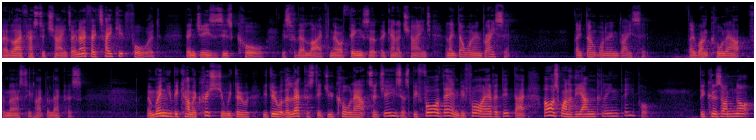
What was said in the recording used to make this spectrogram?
Uh, life has to change. They know if they take it forward, then Jesus' call is for their life, and there are things that are going to change, and they don't want to embrace it. They don't want to embrace it. They won't call out for mercy like the lepers. And when you become a Christian, we do, you do what the lepers did. You call out to Jesus. Before then, before I ever did that, I was one of the unclean people because I'm not,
